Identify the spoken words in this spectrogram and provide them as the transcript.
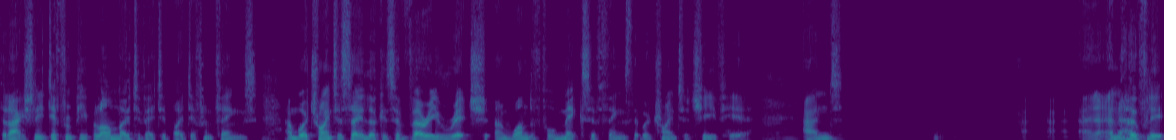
that actually different people are motivated by different things. And we're trying to say look it's a very rich and wonderful mix of things that we're trying to achieve here. And and, hopefully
